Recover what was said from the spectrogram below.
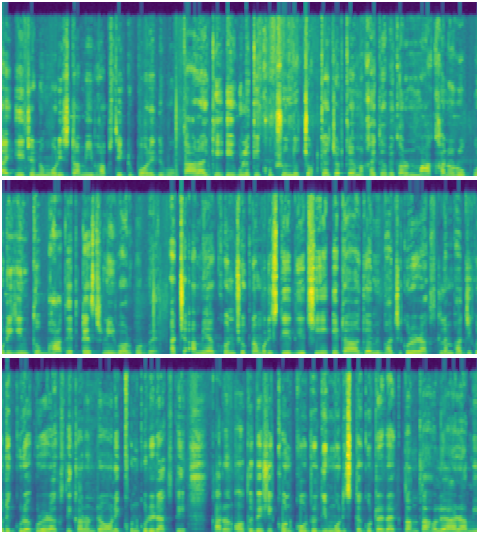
তাই এই জন্য মরিচটা আমি ভাবছি একটু পরে দেবো। তার আগে এইগুলোকে খুব সুন্দর চটকায় চটকায় মাখাইতে হবে, কারণ মাখানোর উপরই কিন্তু ভাতের টেস্ট নির্ভর করবে। আচ্ছা আমি এখন শুকনা মরিচ দিয়ে দিয়েছি। এটা আগে আমি ভাজি করে রাখছিলাম, ভাজি করে গুঁড়া করে রাখছি, কারণ এটা অনেকক্ষণ করে রাখছি, কারণ অত বেশিক্ষণ যদি মরিচটা গোটায় রাখতাম তাহলে আর আমি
